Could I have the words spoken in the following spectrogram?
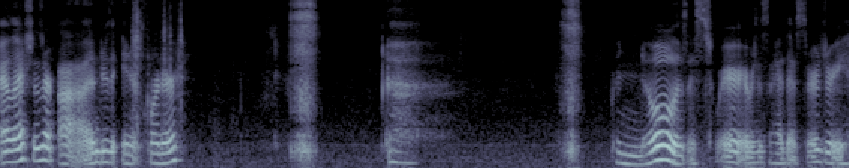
Eyelashes are on. Do the inner corner. My nose, I swear, ever since I had that surgery.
